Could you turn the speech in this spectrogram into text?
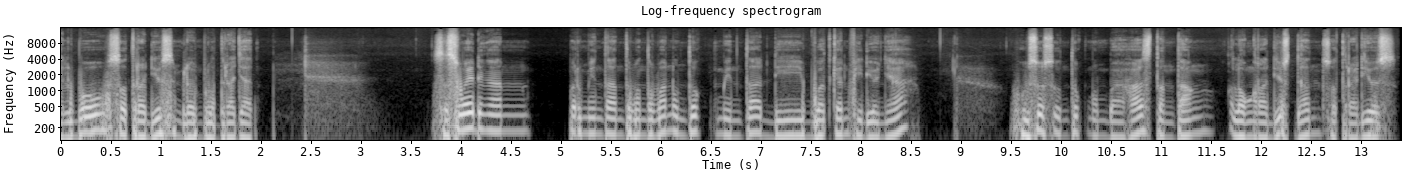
elbow short radius 90 derajat. Sesuai dengan permintaan teman-teman untuk minta dibuatkan videonya khusus untuk membahas tentang long radius dan short radius.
